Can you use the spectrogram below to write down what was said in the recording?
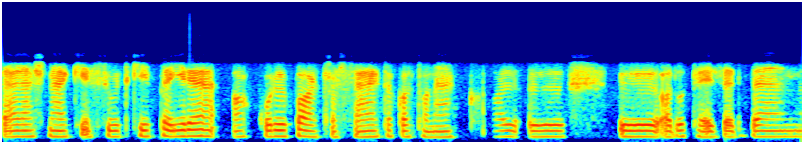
szállásnál készült képeire, akkor ő partra szállt a katonákkal, ő, ő adott helyzetben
